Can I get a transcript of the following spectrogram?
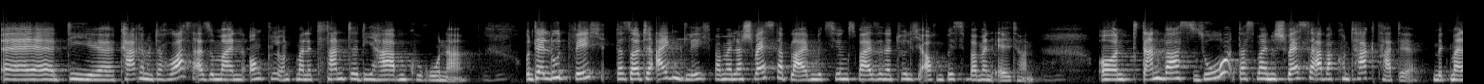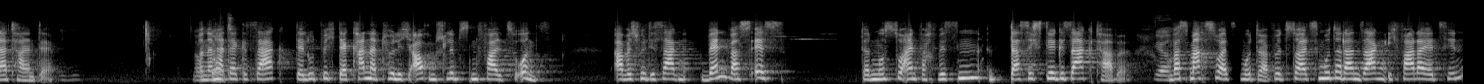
äh, die Karin und der Horst, also mein Onkel und meine Tante, die haben Corona. Und der Ludwig, der sollte eigentlich bei meiner Schwester bleiben, beziehungsweise natürlich auch ein bisschen bei meinen Eltern. Und dann war es so, dass meine Schwester aber Kontakt hatte mit meiner Tante. Oh Und dann Gott. hat er gesagt, der Ludwig, der kann natürlich auch im schlimmsten Fall zu uns. Aber ich will dir sagen, wenn was ist, dann musst du einfach wissen, dass ich es dir gesagt habe. Ja. Und was machst du als Mutter? Würdest du als Mutter dann sagen, ich fahre da jetzt hin,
